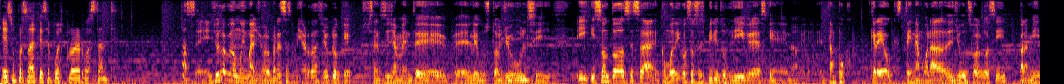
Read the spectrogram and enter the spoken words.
es un personaje que se puede explorar bastante. No sé, yo lo veo muy mayor para esas mierdas. Yo creo que sencillamente eh, le gustó Jules y, y, son todos esa, como digo, esos espíritus libres que eh, tampoco creo que esté enamorada de Jules o algo así. Para mí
